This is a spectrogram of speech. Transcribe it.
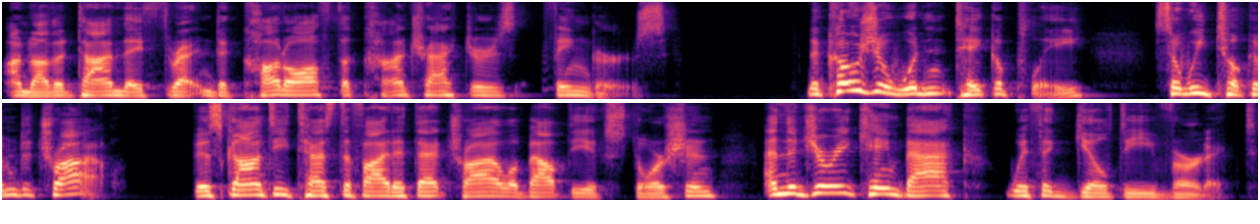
Another time, they threatened to cut off the contractor's fingers. Nicosia wouldn't take a plea, so we took him to trial. Visconti testified at that trial about the extortion, and the jury came back with a guilty verdict.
